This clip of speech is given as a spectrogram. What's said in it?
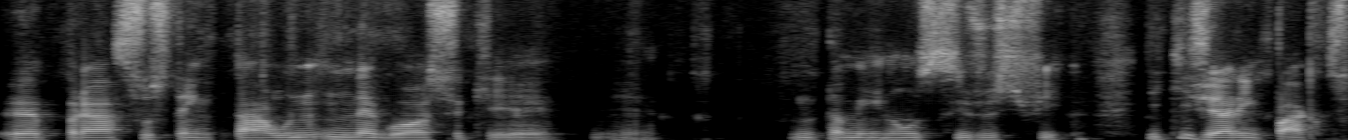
é, para sustentar um, negócio que é, também não se justifica e que gera impactos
